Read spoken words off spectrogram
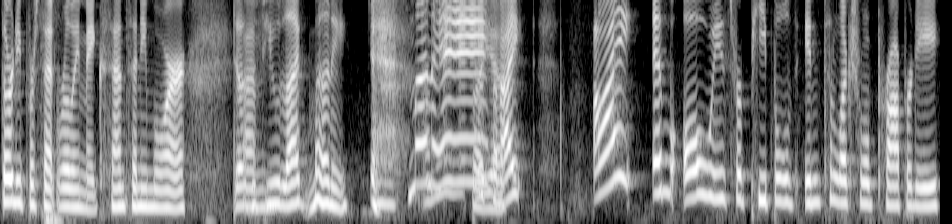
30% really make sense anymore? Does if um, you like money? money. Listen, yeah. I I am always for people's intellectual property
